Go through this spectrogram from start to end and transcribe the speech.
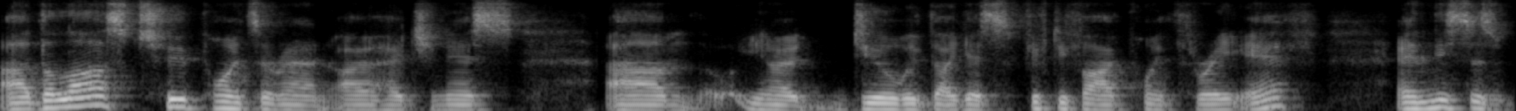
Uh, the last two points around OH&S, um, you know, deal with I guess 55.3F, and this is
